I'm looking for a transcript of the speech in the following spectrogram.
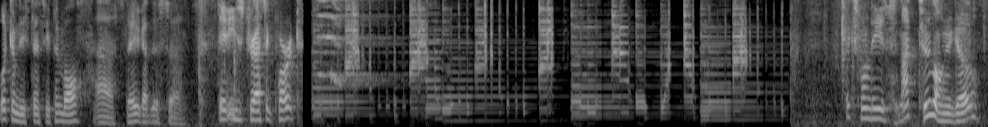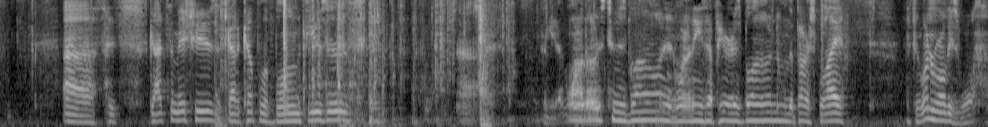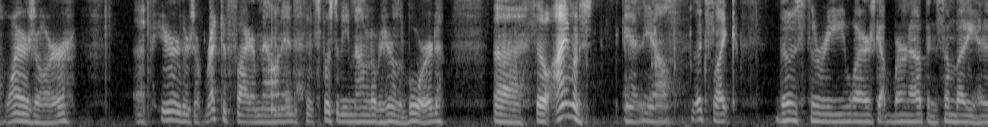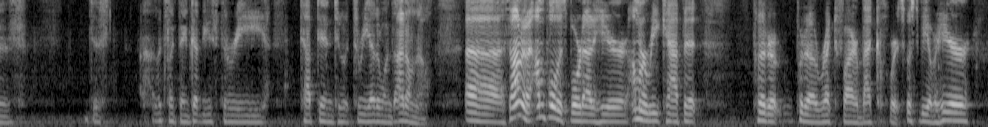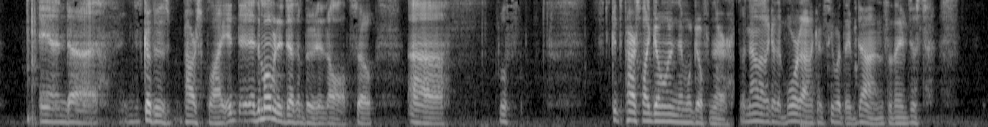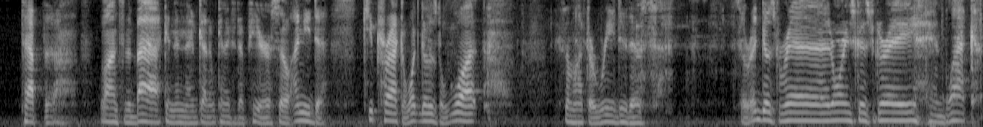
Welcome to East Tennessee Pinball. Uh, today we got this uh, Day's Jurassic Park. Fixed one of these not too long ago. Uh, it's got some issues. It's got a couple of blown fuses. Uh, forget one of those two is blown and one of these up here is blown on the power supply if you're wondering where all these wires are, up here there's a rectifier mounted that's supposed to be mounted over here on the board. Uh, so I'm gonna, and you know, looks like those three wires got burned up and somebody has just, looks like they've got these three tapped into three other ones. I don't know. Uh, so I'm gonna, I'm gonna pull this board out of here. I'm gonna recap it, put a, put a rectifier back where it's supposed to be over here and uh, just go through this power supply. It, at the moment, it doesn't boot at all. So uh, we'll get the power supply going and then we'll go from there. So now that I got the board out, I can see what they've done. So they've just tapped the lines in the back and then they've got them connected up here. So I need to keep track of what goes to what because I'm gonna have to redo this. So red goes to red, orange goes to gray, and black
